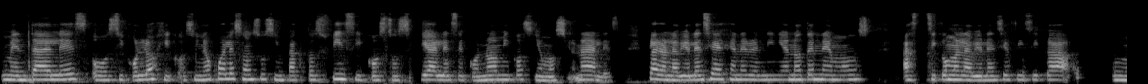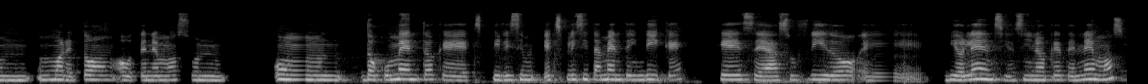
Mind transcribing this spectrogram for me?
mentales o psicológicos, sino cuáles son sus impactos físicos, sociales, económicos y emocionales. Claro, en la violencia de género en línea no tenemos, así como en la violencia física, un, moretón o tenemos un, documento que explícitamente indique que se ha sufrido eh, violencia, sino que tenemos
